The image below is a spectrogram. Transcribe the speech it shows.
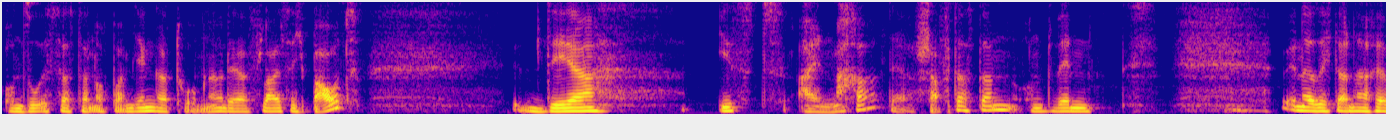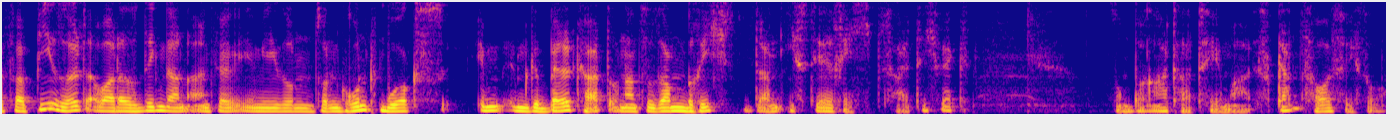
Und so ist das dann auch beim Jenga-Turm. Ne? Der fleißig baut, der ist ein Macher, der schafft das dann. Und wenn, wenn er sich dann nachher verpieselt, aber das Ding dann irgendwie so ein, so ein Grundmurks im, im Gebälk hat und dann zusammenbricht, dann ist der rechtzeitig weg. So ein Beraterthema ist ganz häufig so.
